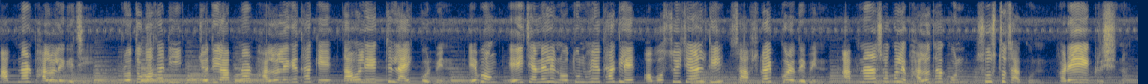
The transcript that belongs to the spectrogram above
আপনার ভালো লেগেছে। ব্রত কথাটি যদি আপনার ভালো লেগে থাকে তাহলে একটি লাইক করবেন এবং এই চ্যানেলে নতুন হয়ে থাকলে অবশ্যই চ্যানেলটি সাবস্ক্রাইব করে দেবেন। আপনারা সকলে ভালো থাকুন, সুস্থ থাকুন। হরে কৃষ্ণ।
